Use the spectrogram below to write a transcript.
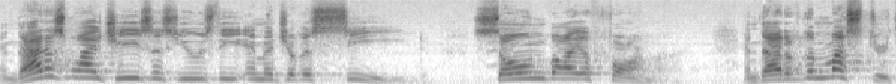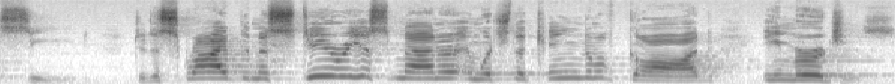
And that is why Jesus used the image of a seed sown by a farmer and that of the mustard seed to describe the mysterious manner in which the kingdom of God emerges.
